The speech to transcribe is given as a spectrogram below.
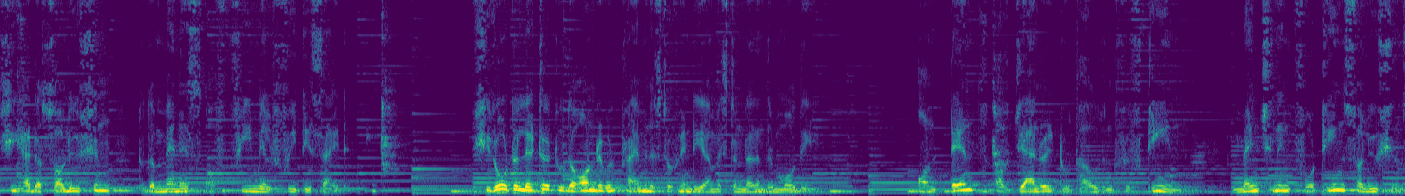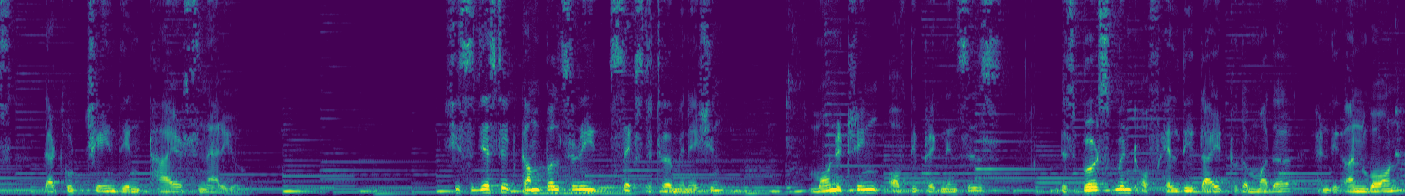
she had a solution to the menace of female feticide. She wrote a letter to the Honorable Prime Minister of India, Mr. Narendra Modi, on 10th of January 2015, mentioning 14 solutions that could change the entire scenario. She suggested compulsory sex determination, monitoring of the pregnancies, disbursement of healthy diet to the mother and the unborn,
